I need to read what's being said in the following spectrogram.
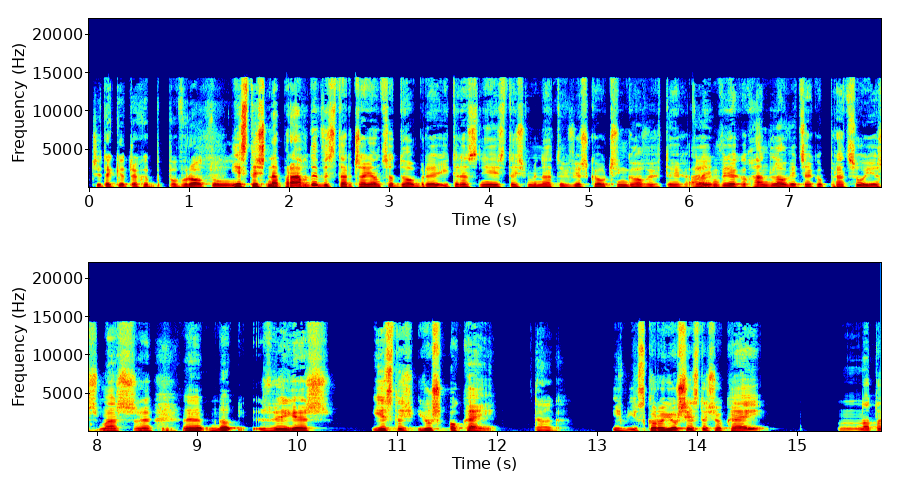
czy takiego trochę powrotu. Jesteś naprawdę wystarczająco dobry i teraz nie jesteśmy na tych, wiesz, coachingowych tych, ale Tak. mówię jako handlowiec, jako pracujesz, masz, e, e, no, żyjesz, jesteś już okej. Tak. I, I skoro już jesteś ok, no to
